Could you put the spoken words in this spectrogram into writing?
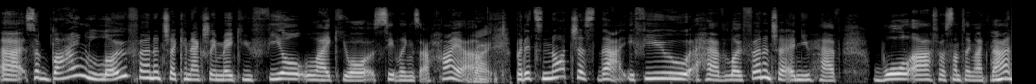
Uh, so buying low furniture can actually make you feel like your ceilings are higher. Right. But it's not just that. If you have low furniture and you have wall art or something like that,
